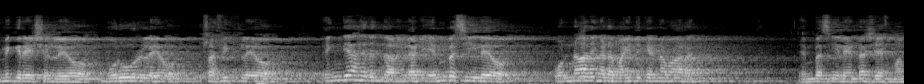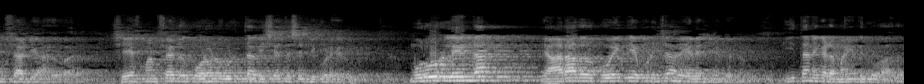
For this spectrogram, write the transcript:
இமிகிரேஷன்லயோ முரூர்லேயோ ட்ராஃபிக்லேயோ எங்கேயாக இருந்தாலும் இல்லாட்டி எம்பசியிலேயோ ஒன்றாவது எங்களோட மைண்டுக்கு என்ன மாற எம்பசியிலேண்டா ஷேக் மம்சாடி ஆகுவார். ஷேக் மம்ஷாட் போடணும் கொடுத்தா விஷயத்தை செஞ்சு கொடுக்குது முரூர்லேண்டா யாராவது ஒரு குவைத்தியை பிடிச்சா வேலை செஞ்சுக்கணும் இதுதான் எங்களோட மைண்டுக்கு வாது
